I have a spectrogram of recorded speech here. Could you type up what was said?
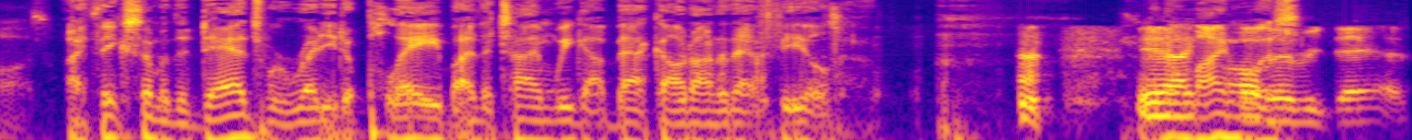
Awesome. I think some of the dads were ready to play by the time we got back out onto that field. yeah, I called was. every dad.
